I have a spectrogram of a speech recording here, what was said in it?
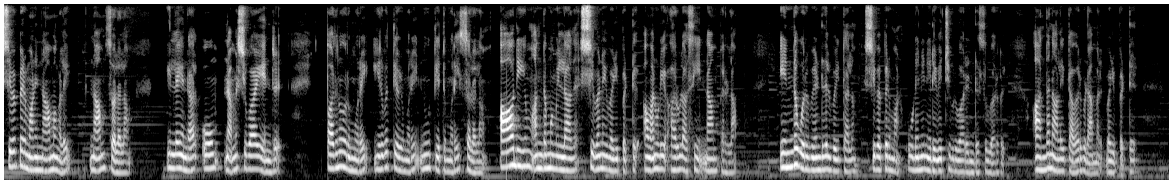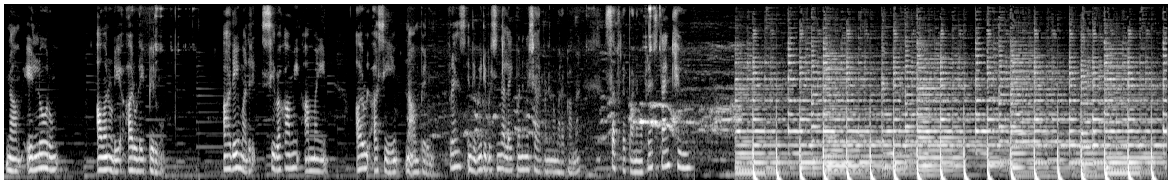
சிவபெருமானின் நாமங்களை நாம் சொல்லலாம். இல்லையென்றால் ஓம் நம சிவாய் என்று பதினோரு முறை இருபத்தேழு முறை நூற்றி எட்டு முறை சொல்லலாம். ஆதியும் அந்தமும் இல்லாத சிவனை வழிபட்டு அவனுடைய அருளாசியை நாம் பெறலாம். எந்த ஒரு வேண்டுதல் வைத்தாலும் சிவபெருமான் உடனே நிறைவேற்றி விடுவார் என்று சொல்வார்கள். அந்த நாளை தவறுவிடாமல் வழிபட்டு நாம் எல்லோரும் அவனுடைய அருளை பெறுவோம். அதே மாதிரி சிவகாமி அம்மையின் அருள் ஆசையையும் நாம் பெறுவோம். ஃப்ரெண்ட்ஸ் இந்த வீடியோ பிடிச்சிருந்தால் லைக் பண்ணுங்கள் ஷேர் பண்ணுங்கள் மறக்காமல் சப்ஸ்கிரைப் பண்ணுங்கள் ஃப்ரெண்ட்ஸ் தேங்க்யூ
